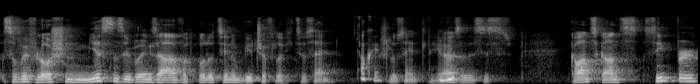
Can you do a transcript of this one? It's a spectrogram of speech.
So viele Flaschen müssen sie übrigens auch einfach produzieren, um wirtschaftlich zu sein. Okay. Mhm. Schlussendlich. Ja, also das ist ganz, ganz simpel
